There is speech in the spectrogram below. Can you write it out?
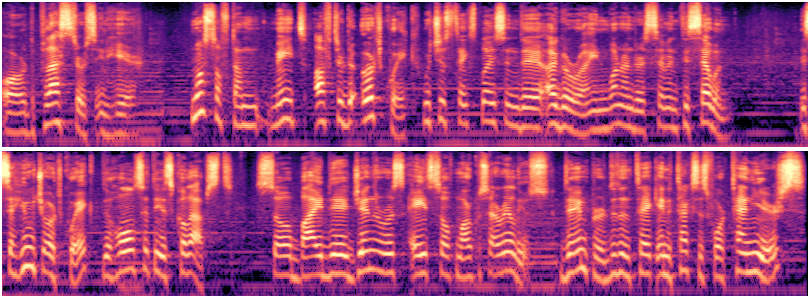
or the plasters in here most of them made after the earthquake, which is, takes place in the Agora in 177. It's a huge earthquake, the whole city is collapsed. So by the generous aids of Marcus Aurelius, the emperor didn't take any taxes for 10 years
